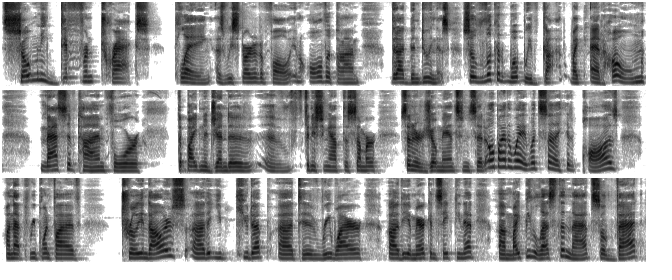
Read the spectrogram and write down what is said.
so many different tracks playing as we started to fall in all the time that I've been doing this. So look at what we've got. Like at home, massive time for the Biden agenda uh, finishing out the summer. Senator Joe Manchin said, "Oh, by the way, let's uh, hit pause on that 3.5 trillion dollars uh, that you queued up uh, to rewire uh, the American safety net. Uh, might be less than that. So that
